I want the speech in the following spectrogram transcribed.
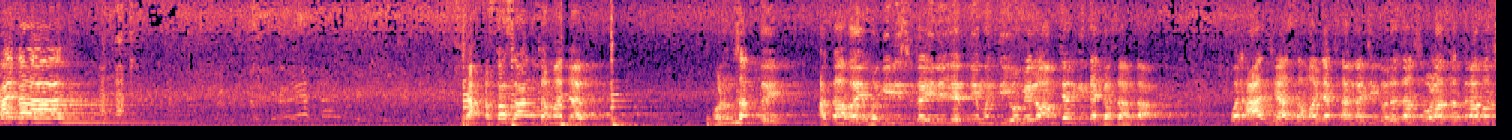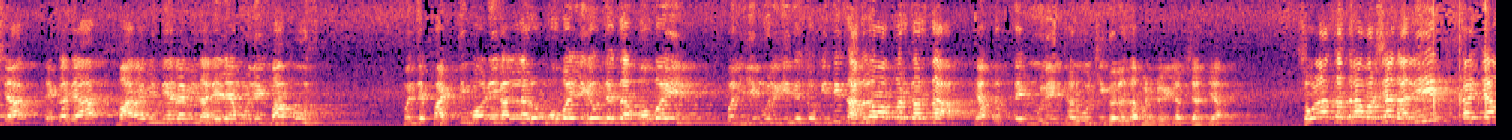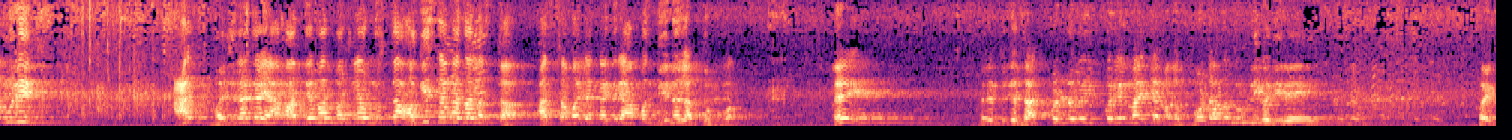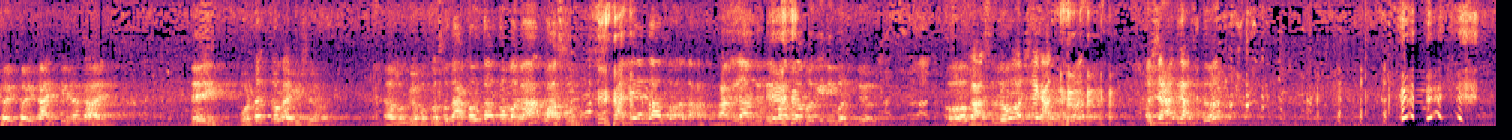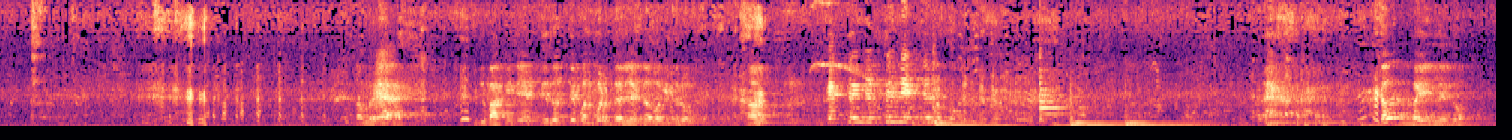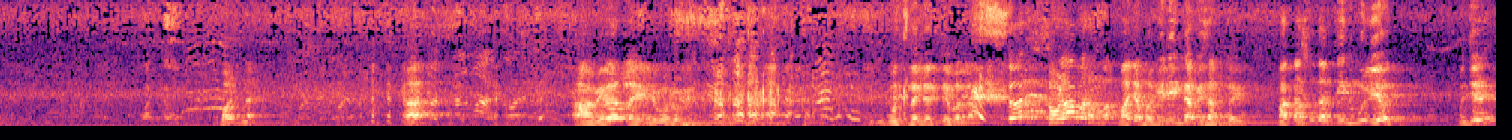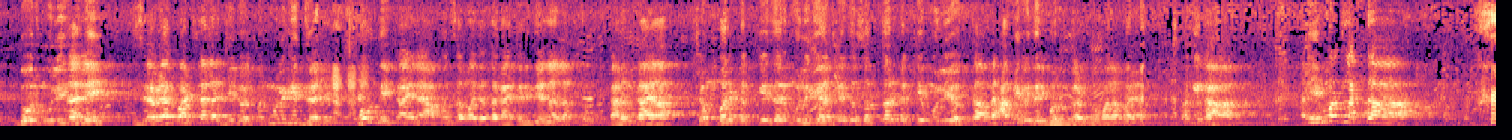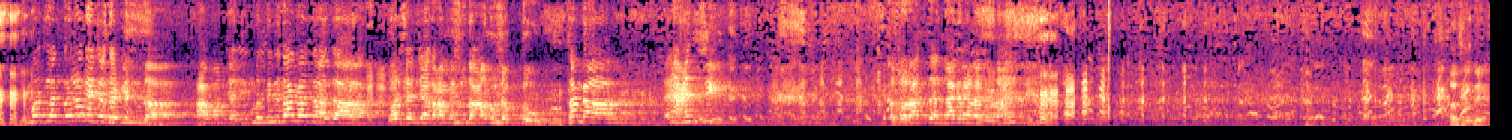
काय कराल असा सांग समाजात. म्हणून सांगतोय आता हय भगिनी सुद्धा इलेली आहेत ते म्हणते ह्यो मेलो आमच्यावर कित्याक घसारता पण आज ह्या समाजात सांगायची गरज आहे सोळा सतरा वर्षा एखाद्या बारावी तेरावी झालेल्या मुलीक बापूस म्हणजे फाटती बॉडी घालणारो मोबाईल घेऊन देता मोबाईल. पण ही मुलगी देतो किती चांगला वापर करता. ह्या प्रत्येक मुली ठरवूची गरज आहे मंडळी लक्षात घ्या. सोळा सतरा वर्षा झाली काय त्या मुलीत. आज भजनाच्या ह्या माध्यमात बसल्यावर नुसता हगीच सांगायचा नसता. आज समाजात काहीतरी आपण देणं लागतो बुवा. ए अरे तुझे दात पडलेलो इथपर्यंत माहिती आहे मला. बोटा पण तुटली कधी रे? खै खै खै काय केलं काय? ए बोटांचं काय विषय? बघ बघ कसं दाखवता तो बघा वासून खाली आता असं आता असं चांगलं असं ते. माता भगिनी बसले हो घासलो असे घासत. असे हात घासत. समऱ्या तुझे बाकीचे एकतीस होते ते पण पडतले एकदा. बघितलं राहू हा? तर खाईल तो. बट नाही. हा? हा विरारला येईल बरोबर. पोचलेले ते बघा. तर सोळावर मा- माझ्या भगिनींका मी सांगतोय. माका सुद्धा तीन मुली होत. म्हणजे दोन मुली झाले तिसऱ्या वेळा वाटल्याला झील होत पण मुलगीच झाली. हो ते काय नाही आपण समाजाचा काहीतरी द्यायला लागतो. कारण काय हा शंभर टक्के जर मुलगी असले तर सत्तर टक्के मुली होत. आम्ही काहीतरी भरून काढतो मला पाया बाकी का? आणि हिंमत लागता. हिंमत लागतं ना त्याच्यासाठी सुद्धा. हा पंचायत हिंमत तिने सांगायचा आता. वर्षाच्या आत आम्ही सुद्धा आणू शकतो. सांगा. ऐंशी. असं रातचा नागरा करून ऐंशी. असू दे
